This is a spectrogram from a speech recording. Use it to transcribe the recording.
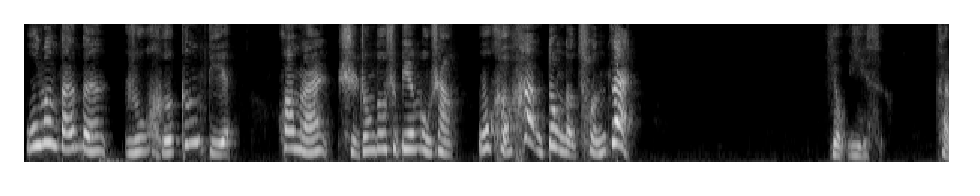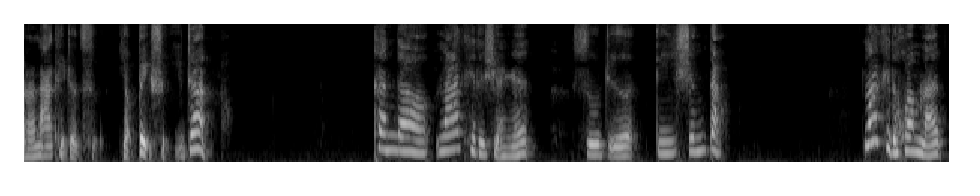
无论版本如何更迭。花木兰始终都是边路上无可撼动的存在。有意思，看来 Lucky 这次要背水一战了。看到 Lucky 的选人，苏哲低声道：“Lucky 的花木兰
